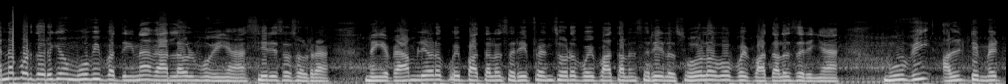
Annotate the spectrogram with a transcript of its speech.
என்னை பொறுத்த வரைக்கும் மூவி பார்த்தீங்கன்னா வேறு லெவல் மூவிங்க சீரியஸாக சொல்கிறேன் நீங்கள் ஃபேமிலியோடு போய் பார்த்தாலும் சரி ஃப்ரெண்ட்ஸோடு போய் பார்த்தாலும் சரி இல்லை சோலோவாக போய் பார்த்தாலும் சரிங்க. மூவி அல்டிமேட்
